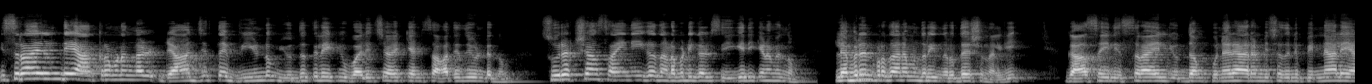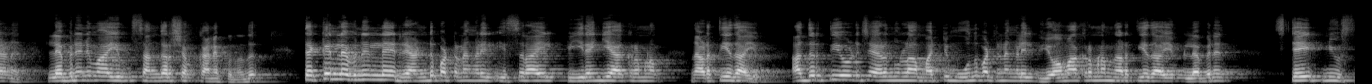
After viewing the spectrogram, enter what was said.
ഇസ്രായേലിന്റെ ആക്രമണങ്ങൾ രാജ്യത്തെ വീണ്ടും യുദ്ധത്തിലേക്ക് വലിച്ചഴയ്ക്കാൻ സാധ്യതയുണ്ടെന്നും സുരക്ഷാ സൈനിക നടപടികൾ സ്വീകരിക്കണമെന്നും ലബനൻ പ്രധാനമന്ത്രി നിർദ്ദേശം നൽകി. ഗാസയിൽ ഇസ്രായേൽ യുദ്ധം പുനരാരംഭിച്ചതിന് പിന്നാലെയാണ് ലബനനുമായും സംഘർഷം കനക്കുന്നത്. തെക്കൻ ലബനനിലെ രണ്ട് പട്ടണങ്ങളിൽ ഇസ്രായേൽ പീരങ്കി ആക്രമണം നടത്തിയതായും അതിർത്തിയോട് ചേർന്നുള്ള മറ്റു മൂന്ന് പട്ടണങ്ങളിൽ വ്യോമാക്രമണം നടത്തിയതായും ലബനൻ സ്റ്റേറ്റ് ന്യൂസ്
